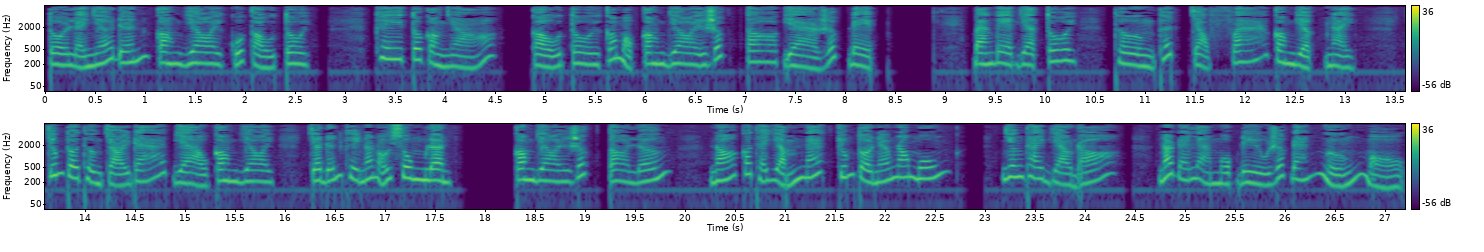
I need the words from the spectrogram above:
tôi lại nhớ đến con voi của cậu tôi. Khi tôi còn nhỏ, cậu tôi có một con voi rất to và rất đẹp. Bạn bè và tôi thường thích chọc phá con vật này. Chúng tôi thường chọi đá vào con voi cho đến khi nó nổi sung lên. Con voi rất to lớn, nó có thể dẫm nát chúng tôi nếu nó muốn, nhưng thay vào đó, nó đã làm một điều rất đáng ngưỡng mộ.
